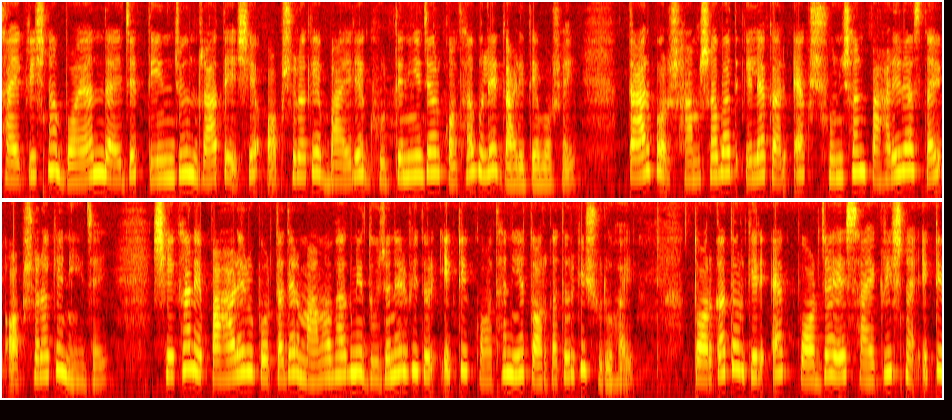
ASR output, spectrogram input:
সাইকৃষ্ণা বয়ান দেয় যে তিন জুন রাতে সে অপ্সরাকে বাইরে ঘুরতে নিয়ে যাওয়ার কথা বলে গাড়িতে বসায়। তারপর শামসাবাদ এলাকার এক শুনশান পাহাড়ি রাস্তায় অপ্সরাকে নিয়ে যায়। সেখানে পাহাড়ের উপর তাদের মামা ভাগ্নি দুজনের ভিতর একটি কথা নিয়ে তর্কাতর্কি শুরু হয়। তর্কাতর্কির এক পর্যায়ে সাইকৃষ্ণা একটি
